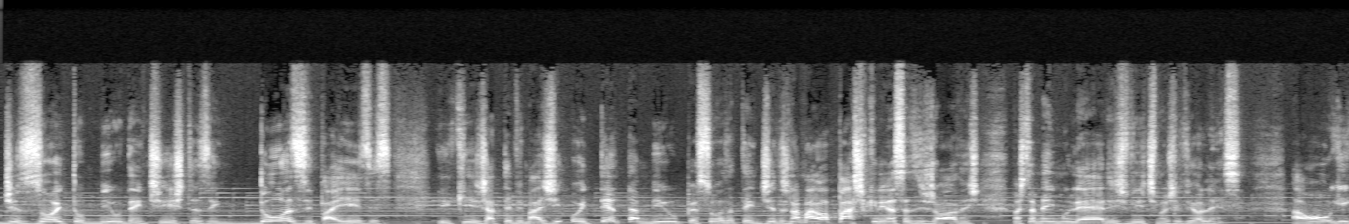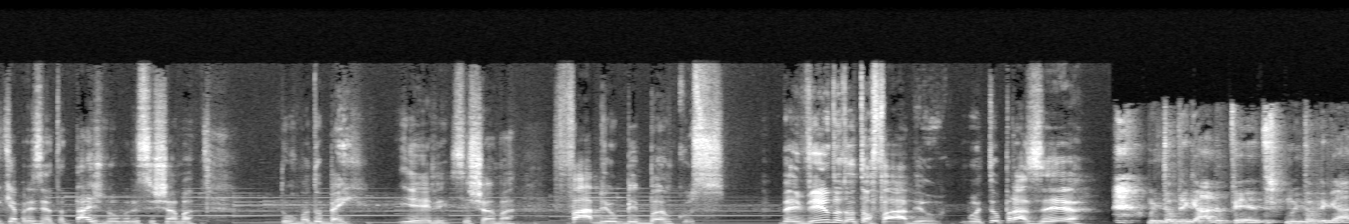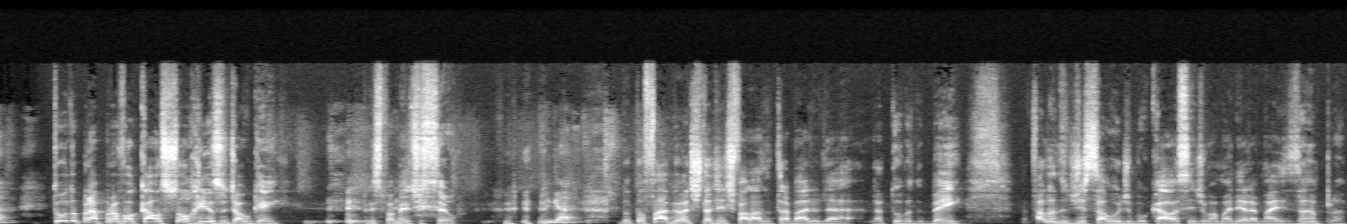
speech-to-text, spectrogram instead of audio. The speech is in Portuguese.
18 mil dentistas em 12 países e que já teve mais de 80 mil pessoas atendidas, na maior parte crianças e jovens, mas também mulheres vítimas de violência. A ONG que apresenta tais números se chama Turma do Bem e ele se chama Fábio Bibancos. Bem-vindo, doutor Fábio. Muito prazer. Muito obrigado, Pedro. Muito obrigado. Tudo para provocar o sorriso de alguém, principalmente o seu. Obrigado. Doutor Fábio, antes da gente falar do trabalho da, da Turma do Bem, falando de saúde bucal assim de uma maneira mais ampla,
